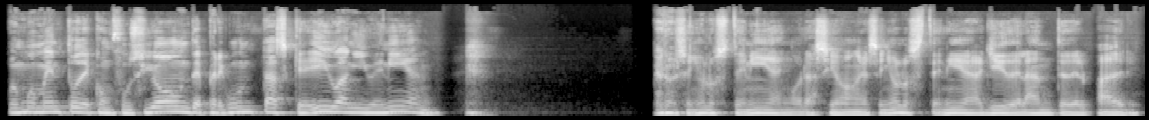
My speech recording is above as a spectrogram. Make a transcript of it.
Fue un momento de confusión, de preguntas que iban y venían. Pero el Señor los tenía en oración, el Señor los tenía allí delante del Padre.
